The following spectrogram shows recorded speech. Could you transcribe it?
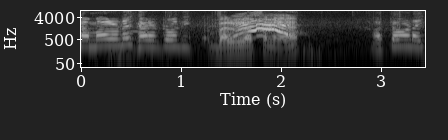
సమ్మాలు ఉన్నాయి కరెంటు ఉంది. బల్బులు వస్తున్నాయా? మొత్తం ఉన్నాయి.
